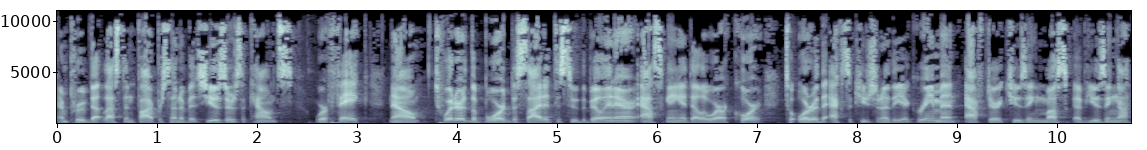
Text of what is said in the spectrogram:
and proved that less than 5% of its users' accounts were fake. Now, Twitter, the board decided to sue the billionaire, asking a Delaware court to order the execution of the agreement after accusing Musk of using a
